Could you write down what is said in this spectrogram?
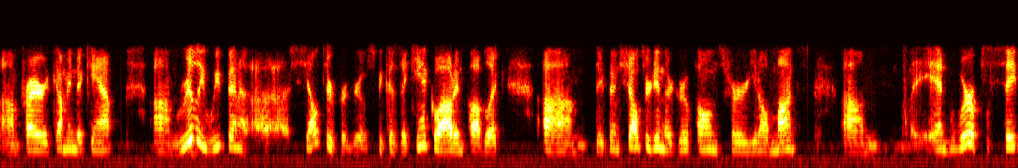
um, prior to coming to camp. Um, really, we've been a, a shelter for groups because they can't go out in public. Um, they've been sheltered in their group homes for you know months. Um, and we're a safe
